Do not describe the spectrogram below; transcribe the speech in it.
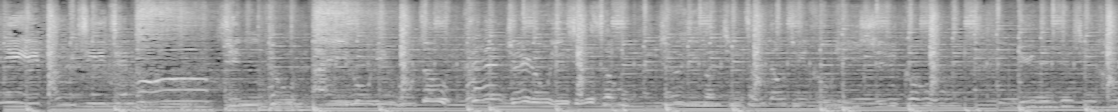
你，放弃全部。心痛爱无影无踪，恨却如影相随。这一段情走到最后已失控。女人的心好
